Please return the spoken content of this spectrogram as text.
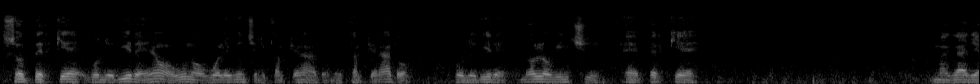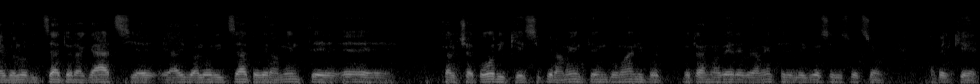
solo perché voglio dire no, uno vuole vincere il campionato, ma il campionato voglio dire non lo vinci eh, perché magari hai valorizzato ragazzi e, hai valorizzato veramente eh, calciatori che sicuramente un domani potranno avere veramente delle grosse situazioni, ma perché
